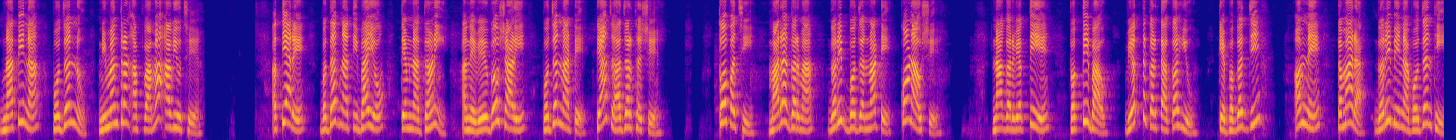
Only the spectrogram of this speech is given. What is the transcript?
જ્ઞાતિના ભોજનનું નિમંત્રણ આપવામાં આવ્યું છે. અત્યારે બધા જ્ઞાતિ ભાઈઓ તેમના ધણી અને વૈભવશાળી ભોજન માટે ત્યાં જ હાજર થશે. તો પછી મારા ઘરમાં ગરીબ ભોજન માટે કોણ આવશે? નાગર વ્યક્તિએ ભક્તિભાવ વ્યક્ત કરતા કહ્યું કે, ભગતજી, અમને તમારા ગરીબીના ભોજનથી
